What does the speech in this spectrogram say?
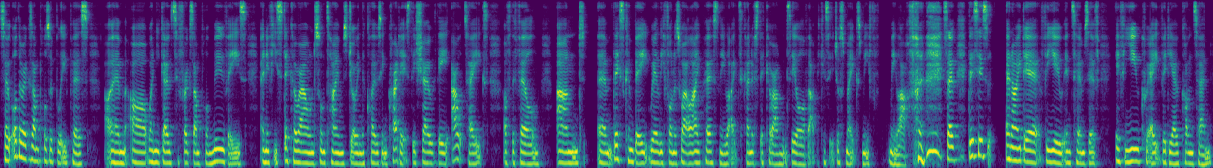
So, other examples of bloopers um, are when you go to, for example, movies, and if you stick around sometimes during the closing credits, they show the outtakes of the film, and um, this can be really fun as well. I personally like to kind of stick around and see all of that because it just makes me me laugh. so, this is an idea for you in terms of if you create video content,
